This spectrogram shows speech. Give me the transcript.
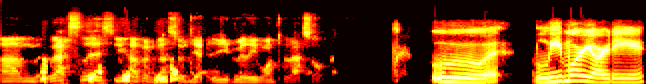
Um, wrestlers you haven't wrestled yet that you'd really want to wrestle. Ooh. Lee Moriarty,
